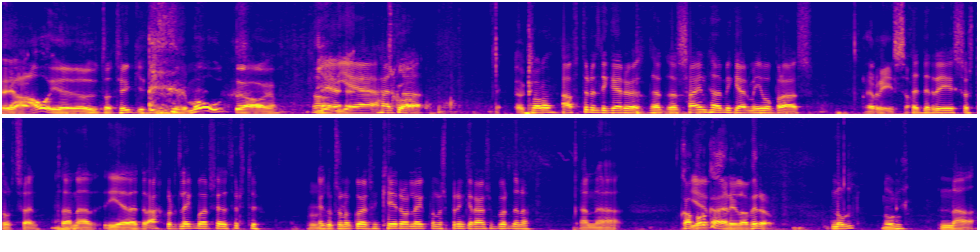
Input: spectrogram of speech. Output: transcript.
Já, ég hef auðvitað tekið því fyrir mót. Já, já Ég, ég held sko, að Klára? afturölding eru Þetta sæn hefði mikið er með Ivo Bras Rísa Þetta er risastórt sæn Mhm. Þannig að ég, þetta er akkurat leikmaður sem þið þurftu. Mhm. Einhvern svona góður sem keiri á leikmann og springir aðeins um börnina. Þannig að Hvað borgaði þér eiginlega fyrir hann? Null, Núl nada.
